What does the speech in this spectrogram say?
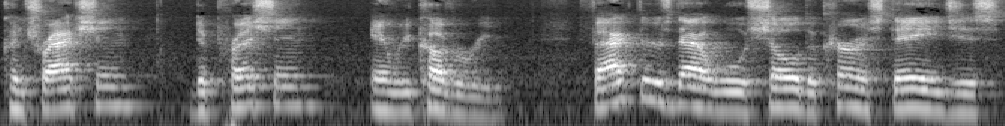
contraction, depression, and recovery. Factors that will show the current stages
